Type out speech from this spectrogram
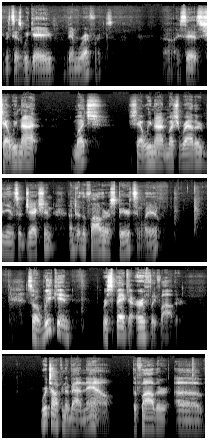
And it says, we gave them reference. Uh, it says, shall we not much Shall we not much rather be in subjection unto the Father of spirits and live? So we can respect an earthly father. We're talking about now the Father of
